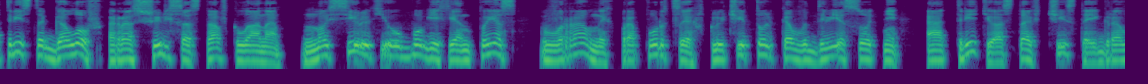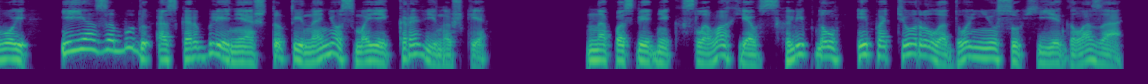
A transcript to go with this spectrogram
300 голов расширь состав клана, но сирых и убогих НПС в равных пропорциях включи только в две сотни, а третью оставь чисто игровой, и я забуду оскорбление, что ты нанес моей кровинушке. На последних словах я всхлипнул и потер ладонью сухие глаза.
